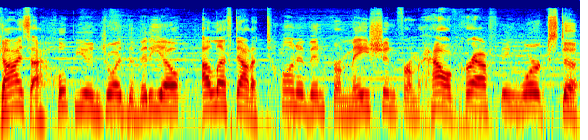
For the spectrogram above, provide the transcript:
Guys, I hope you enjoyed the video. I left out a ton of information from how crafting works to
